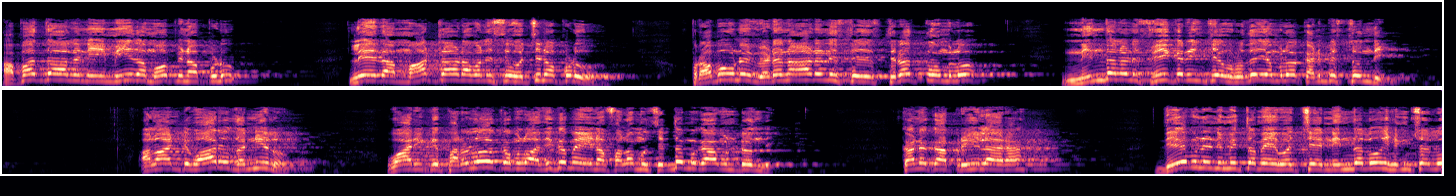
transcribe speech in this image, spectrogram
అబద్ధాలని మీద మోపినప్పుడు లేదా మాట్లాడవలసి వచ్చినప్పుడు ప్రభువును విడనాడని స్థిరత్వంలో నిందలను స్వీకరించే హృదయంలో కనిపిస్తుంది. అలాంటి వారు ధన్యులు. వారికి పరలోకంలో అధికమైన ఫలము సిద్ధముగా ఉంటుంది. కనుక ప్రియులారా దేవుని నిమిత్తమై వచ్చే నిందలు హింసలు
